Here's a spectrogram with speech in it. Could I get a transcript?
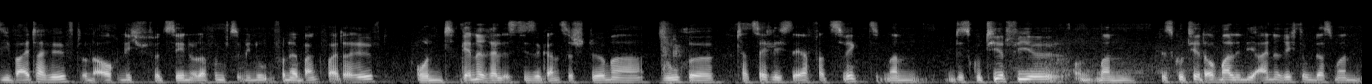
die weiterhilft und auch nicht für 10 oder 15 Minuten von der Bank weiterhilft. Und generell ist diese ganze Stürmersuche tatsächlich sehr verzwickt. Man diskutiert viel und man diskutiert auch mal in die eine Richtung, dass man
